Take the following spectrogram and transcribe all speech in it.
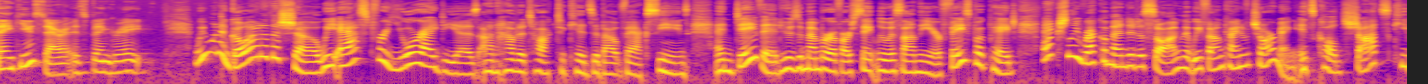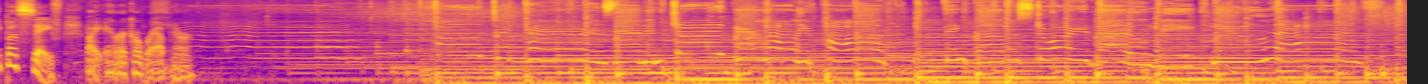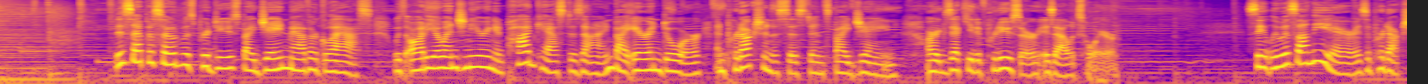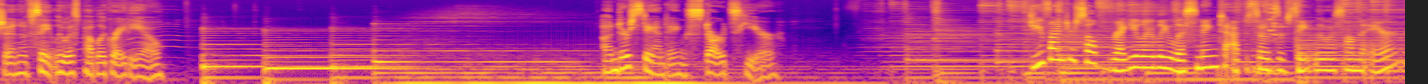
Thank you, Sarah. It's been great. We want to go out of the show. We asked for your ideas on how to talk to kids about vaccines. And David, who's a member of our St. Louis on the Air Facebook page, actually recommended a song that we found kind of charming. It's called Shots Keep Us Safe by Erica Rabner. This episode was produced by Jane Mather Glass, with audio engineering and podcast design by Aaron Doerr and production assistance by Jane. Our executive producer is Alex Heuer. St. Louis on the Air is a production of St. Louis Public Radio. Understanding starts here. Do you find yourself regularly listening to episodes of St. Louis on the Air?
